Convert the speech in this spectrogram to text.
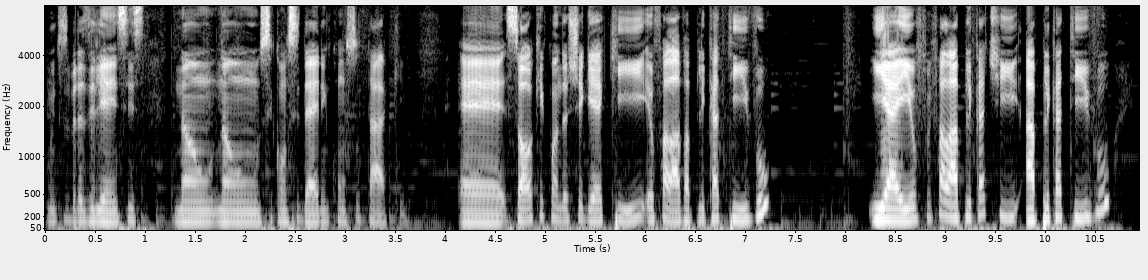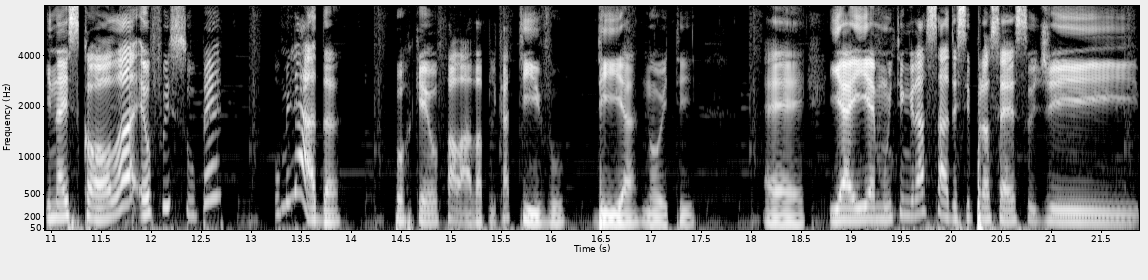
muitos brasilienses não não se considerem com sotaque. É, só que quando eu cheguei aqui, eu falava aplicativo. E aí eu fui falar aplicati aplicativo. E na escola eu fui super humilhada. Porque eu falava aplicativo, dia, noite. É, e aí é muito engraçado esse processo de.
